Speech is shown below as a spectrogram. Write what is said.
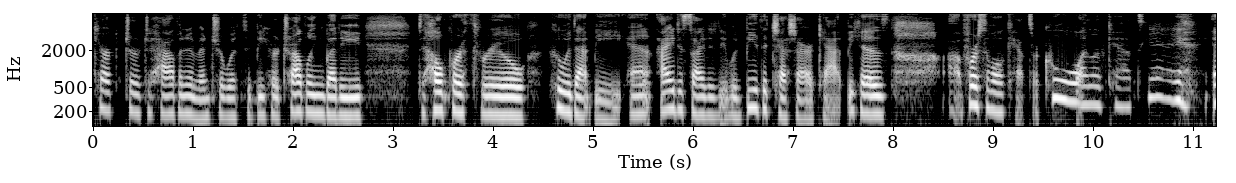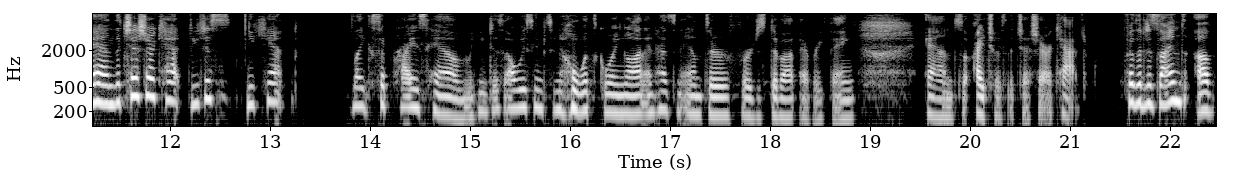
character to have an adventure with, to be her traveling buddy, to help her through, who would that be? And I decided it would be the Cheshire Cat because, uh, first of all, cats are cool. I love cats, yay! And the Cheshire Cat, you just you can't like surprise him. He just always seems to know what's going on and has an answer for just about everything. And so I chose the Cheshire Cat. For the designs of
